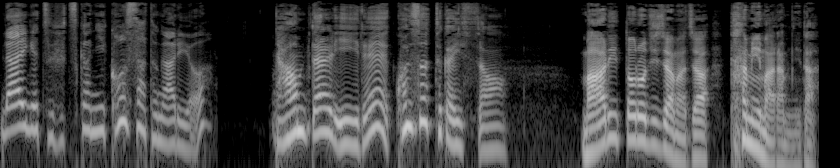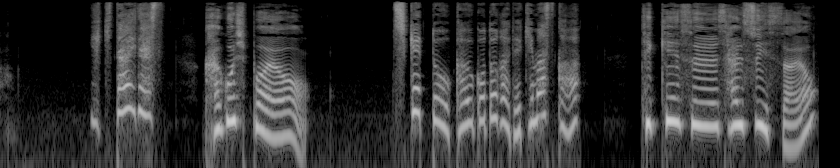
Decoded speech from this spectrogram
来月2日にコンサートがあるよ 다음 달 2일에 콘서트가 있어. 말이 떨어지자마자 탐이 말합니다. 行きたいです 가고 싶어요. チケットを買うことができますか 티켓을 살 수 있어요?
